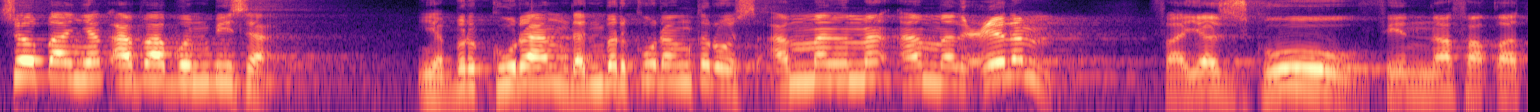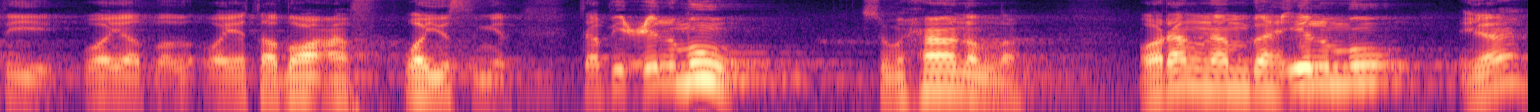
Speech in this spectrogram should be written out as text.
Sebanyak apa pun bisa. Ya, berkurang dan berkurang terus. Amal ma amal ilm fayazku fin nafaqati wa yatadha'af wa yuthmir. Tapi ilmu subhanallah. Orang nambah ilmu ya,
